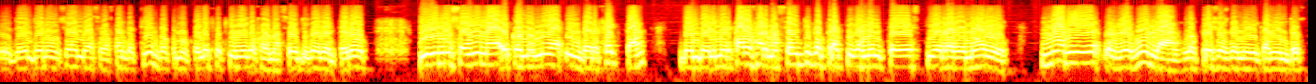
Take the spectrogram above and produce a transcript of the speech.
denunciando hace bastante tiempo como Colegio Químico Farmacéutico del Perú. Vivimos en una economía imperfecta donde el mercado farmacéutico prácticamente es tierra de nadie. Nadie regula los precios de medicamentos,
